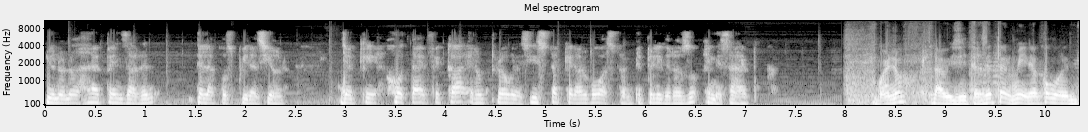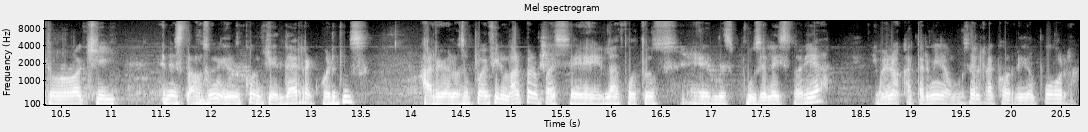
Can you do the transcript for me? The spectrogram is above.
y uno no deja de pensar en, de la conspiración, ya que JFK era un progresista que era algo bastante peligroso en esa época. Bueno, la visita se termina como en todo aquí en Estados Unidos con tienda de recuerdos. Arriba no se puede filmar, pero pues eh, las fotos eh, les puse la historia. Y bueno, acá terminamos el recorrido por...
